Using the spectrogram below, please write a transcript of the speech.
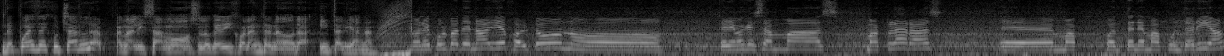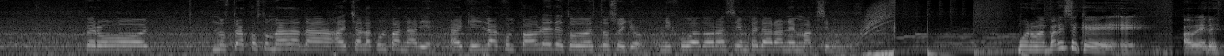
Después de escucharla, analizamos lo que dijo la entrenadora italiana. No es culpa de nadie, faltó, no tenemos que ser más, más claras, eh, más, tener más puntería, pero no estoy acostumbrada a, echar la culpa a nadie. Aquí la culpable de todo esto soy yo. Mis jugadoras siempre darán el máximo. Bueno, me parece que eh, a ver,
